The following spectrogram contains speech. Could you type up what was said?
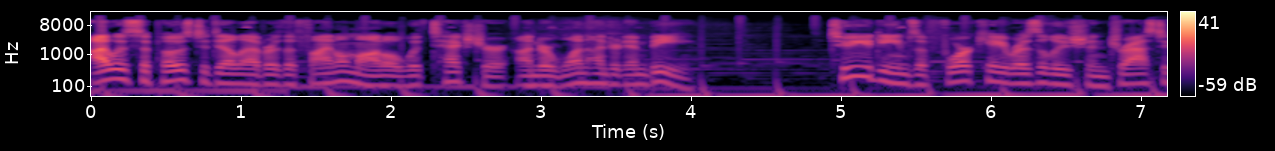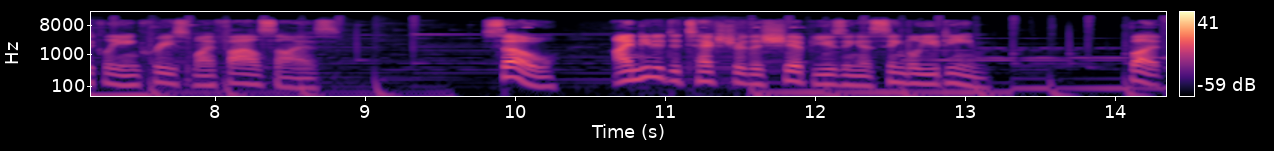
I was supposed to deliver the final model with texture under 100 MB. Two UDIMs of 4K resolution drastically increased my file size. So, I needed to texture the ship using a single UDIM. But,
